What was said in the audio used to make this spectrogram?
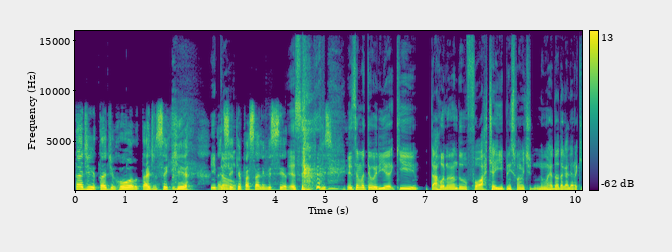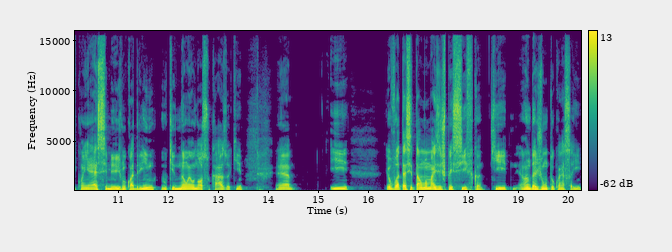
Tá de, tá de rolo, tá de não sei o que. Tá de não sei Então, o que passar linguiceta. essa, Isso. essa é uma teoria que tá rolando forte aí, principalmente no redor da galera que conhece mesmo o quadrinho, o que não é o nosso caso aqui. É, e eu vou até citar uma mais específica, que anda junto com essa aí,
